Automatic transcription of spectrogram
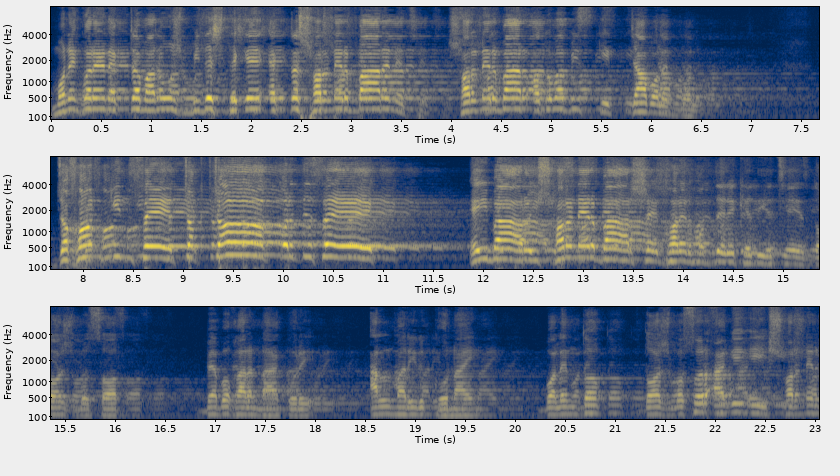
মনে করেন একটা মানুষ বিদেশ থেকে একটা স্বর্ণের বার এনেছে। স্বর্ণের বার অথবা বিস্কিট, যা বলেন বলে যখন কিনছে, চকচক করতেছে, এইবার ওই স্বর্ণের বার সে ঘরের মধ্যে রেখে দিয়েছে দশ বছর। ব্যবহার না করে আলমারির কোনায়। বলেন তো, দশ বছর আগে এই স্বর্ণের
